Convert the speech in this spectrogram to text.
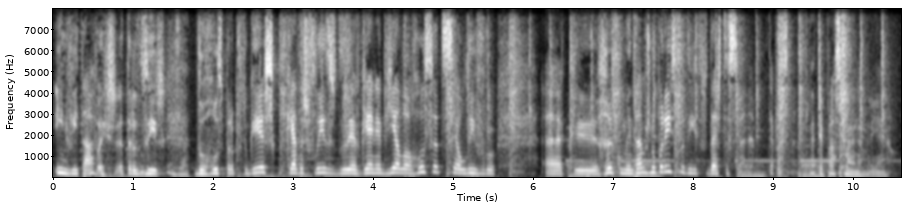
inevitáveis a traduzir Exato. do russo para português. Quedas Felizes de Evgenia Bielorussets é o livro uh, que recomendamos no Paraíso Perdido desta semana. Até para a semana. Até para a semana, Mariana.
